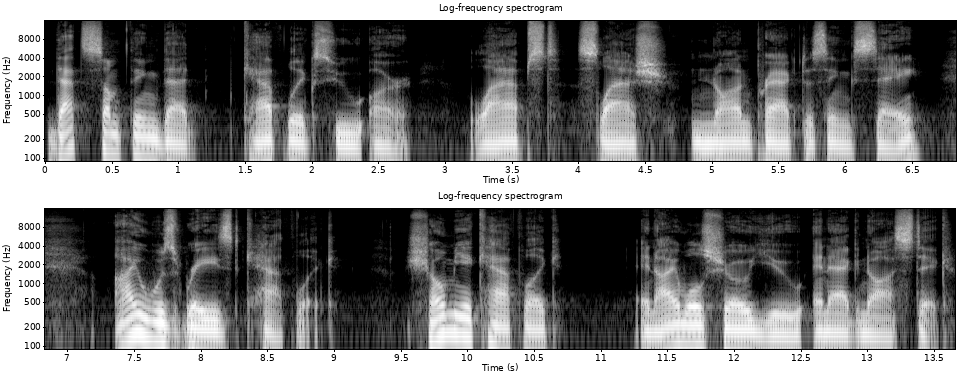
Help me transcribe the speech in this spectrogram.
That's something that Catholics who are lapsed slash non practicing say. I was raised Catholic. Show me a Catholic, and I will show you an agnostic.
